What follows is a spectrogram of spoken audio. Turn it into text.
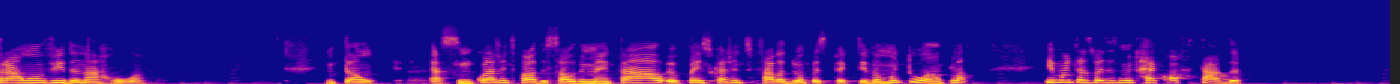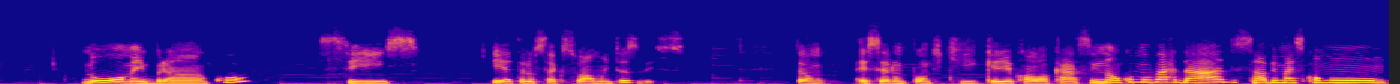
para uma vida na rua? Então, assim, quando a gente fala de saúde mental, eu penso que a gente fala de uma perspectiva muito ampla e muitas vezes muito recortada. No homem branco, cis e heterossexual, muitas vezes. Então, esse era um ponto que queria colocar, assim, não como verdade, sabe, mas como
